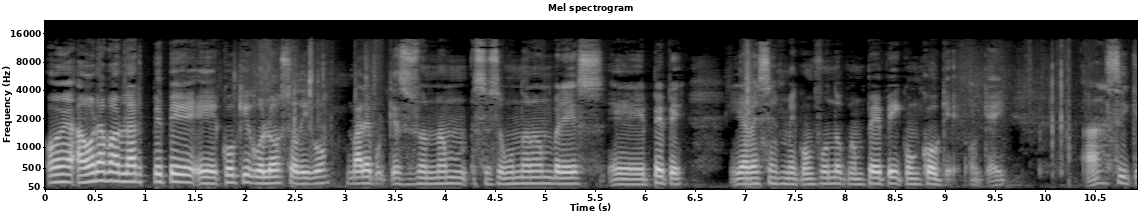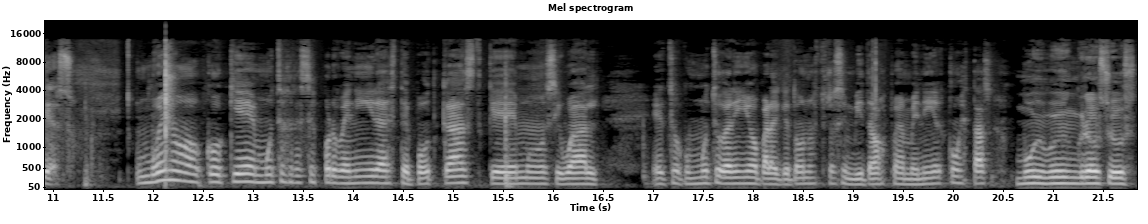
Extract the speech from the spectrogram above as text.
Ahora va a hablar Pepe eh, Coque Goloso, digo, ¿vale? Porque su, su segundo nombre es eh, Pepe. Y a veces me confundo con Pepe y con Coque, ¿ok? Así que eso. Bueno, Coque, muchas gracias por venir a este podcast que hemos igual hecho con mucho cariño para que todos nuestros invitados puedan venir. ¿Cómo estás? Muy bien, gracias.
